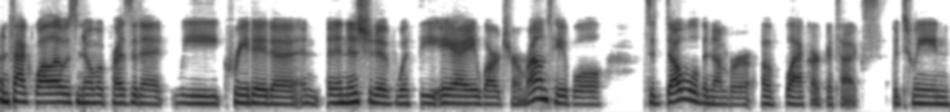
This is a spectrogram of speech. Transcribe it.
In fact, while I was NOMA president, we created a, an, an initiative with the AIA Large Firm Roundtable to double the number of Black architects between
